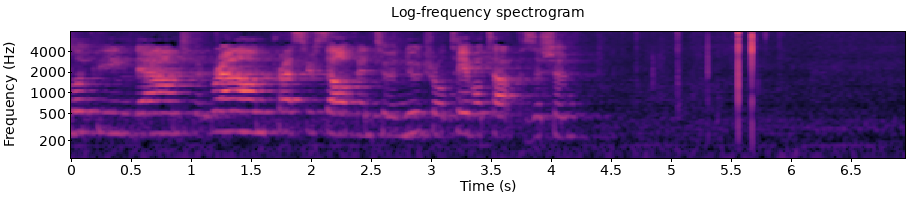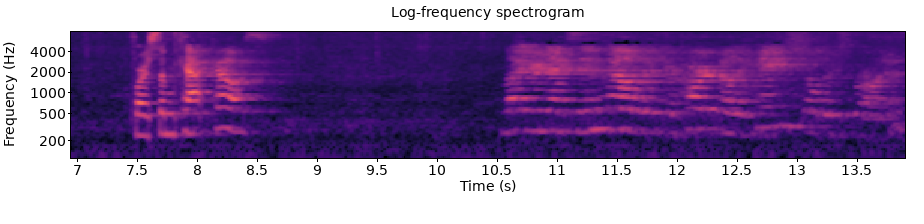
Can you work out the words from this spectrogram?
Looking down to the ground, press yourself into a neutral tabletop position for some cat cows. Let your next inhale lift your heart, belly hang, shoulders broaden.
